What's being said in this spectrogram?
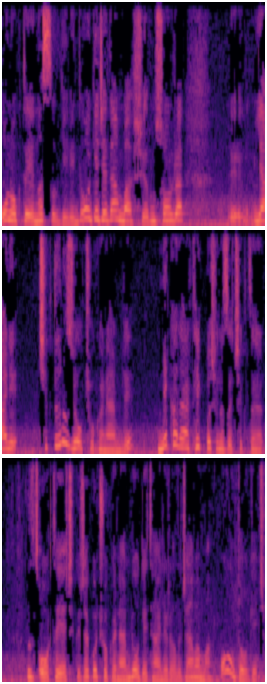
o noktaya nasıl gelindi? O geceden başlayalım. Sonra e, yani çıktığınız yol çok önemli. Ne kadar tek başınıza çıktığınız ortaya çıkacak o çok önemli. O detayları alacağım ama ne oldu o gece?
